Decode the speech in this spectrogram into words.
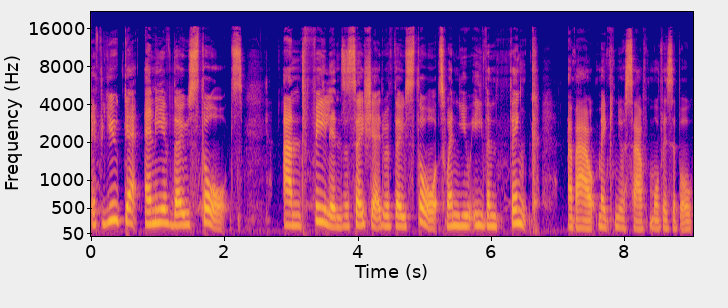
If you get any of those thoughts and feelings associated with those thoughts when you even think about making yourself more visible,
